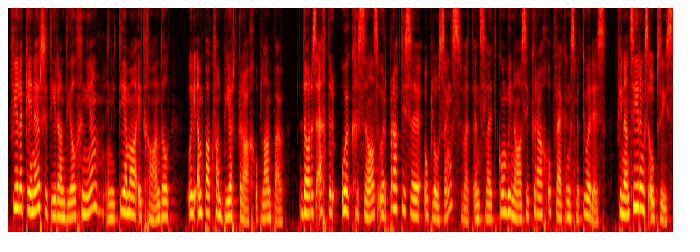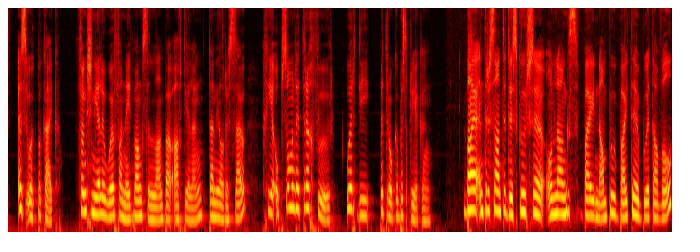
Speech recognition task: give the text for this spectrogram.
Vele kenners het hieraan deelgeneem en die tema het gehandel oor die impak van beurtkrag op landbou. Daar is egter ook gesels oor praktiese oplossings wat insluit kombinasie kragopwekkingsmetodes. Finansieringsopsies is ook bekyk. Funksionele hoof van Netbank se landbouafdeling, Daniel Rousseau, gee opsommende terugvoer oor die betrokke bespreking. Baie interessante diskoerse onlangs by Nampo buite Botawil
